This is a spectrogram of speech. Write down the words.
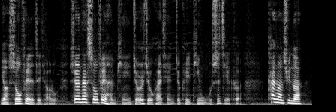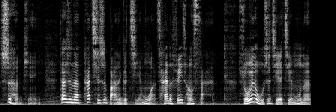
要收费的这条路，虽然它收费很便宜，九十九块钱就可以听五十节课。看上去呢是很便宜，但是呢，它其实把那个节目啊拆的非常散。所谓的五十节节目呢，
